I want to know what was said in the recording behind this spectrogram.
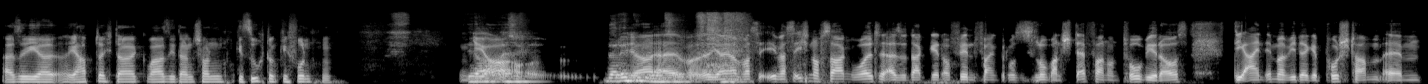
Also ihr, ihr habt euch da quasi dann schon gesucht und gefunden. Ja, ja also ja, äh, ja, ja, was, was ich noch sagen wollte, also da geht auf jeden Fall ein großes Lob an Stefan und Tobi raus, die einen immer wieder gepusht haben. Ähm,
